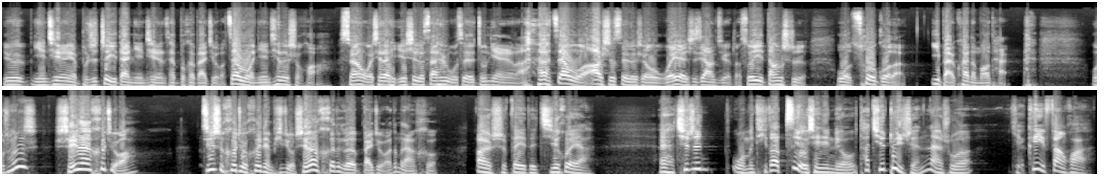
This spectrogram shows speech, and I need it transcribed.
因为年轻人也不是这一代年轻人才不喝白酒，在我年轻的时候啊，虽然我现在已经是个三十五岁的中年人了，在我二十岁的时候，我也是这样觉得。所以当时我错过了一百块的茅台。我说谁来喝酒啊？即使喝酒喝点啤酒，谁要喝那个白酒啊？那么难喝，二十倍的机会啊！哎呀，其实我们提到自由现金流，它其实对人来说也可以泛化，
